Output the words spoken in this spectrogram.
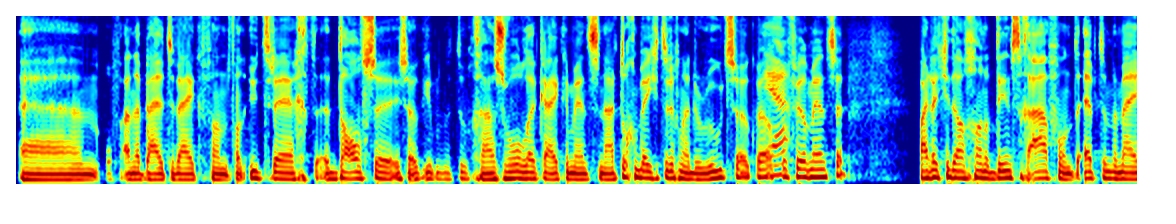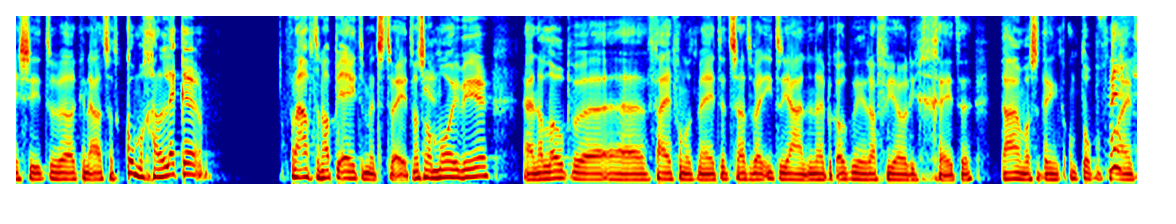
Ehm, of aan de buitenwijk van, van Utrecht. Dalfsen is ook iemand naartoe gegaan. Zwolle kijken mensen naar. Toch een beetje terug naar de roots ook wel Ja. voor veel mensen. Maar dat je dan gewoon op dinsdagavond appte bij mij ziet... terwijl ik in de auto zat. Kom, we gaan lekker vanavond een hapje eten met z'n tweeën. Het was Ja. al mooi weer. En dan lopen we eh 500 meter. Toen zaten we bij een Italiaan en dan heb ik ook weer ravioli gegeten. Daarom was het denk ik on top of mind.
